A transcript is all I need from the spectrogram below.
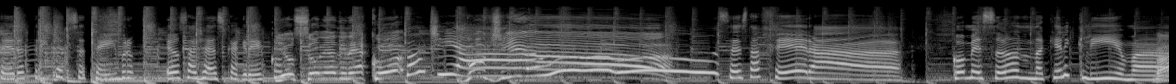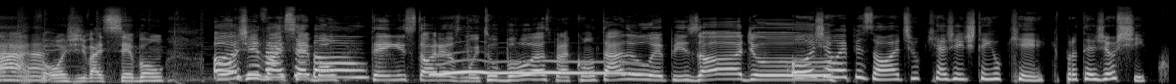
Hoje sexta-feira, 30 de setembro. Eu sou a Jéssica Greco. E eu sou o Leandro Neco. Bom dia! Bom dia! Uh, Sexta-feira! Começando naquele clima. Ah, hoje vai ser bom. Hoje vai ser bom. Tem histórias muito boas pra contar no episódio. Hoje é o episódio que a gente tem o quê? Que proteger o Chico.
